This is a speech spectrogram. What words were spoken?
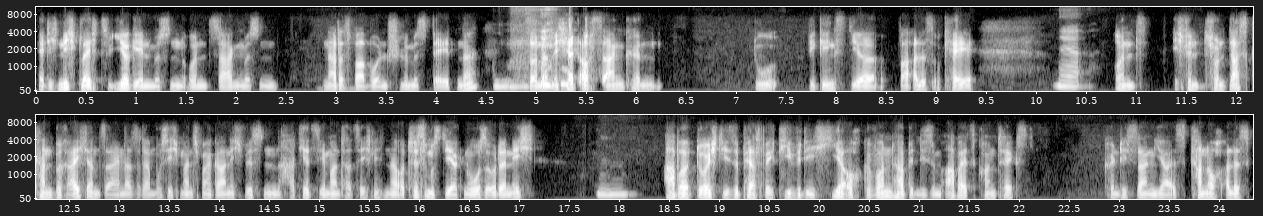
hätte ich nicht gleich zu ihr gehen müssen und sagen müssen, na, das war wohl ein schlimmes Date, ne? Sondern ich hätte auch sagen können, du, wie ging's dir? War alles okay? Ja. Und ich finde, schon das kann bereichernd sein. Also da muss ich manchmal gar nicht wissen, hat jetzt jemand tatsächlich eine Autismusdiagnose oder nicht. Mhm. Aber durch diese Perspektive, die ich hier auch gewonnen habe in diesem Arbeitskontext, könnte ich sagen, ja, es kann auch alles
